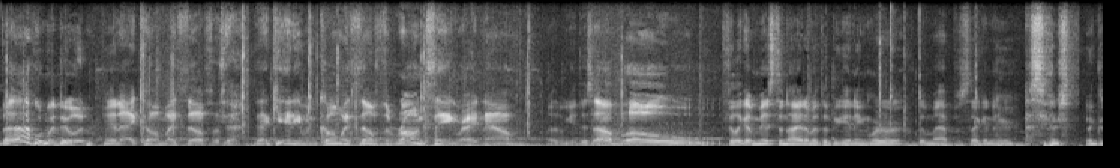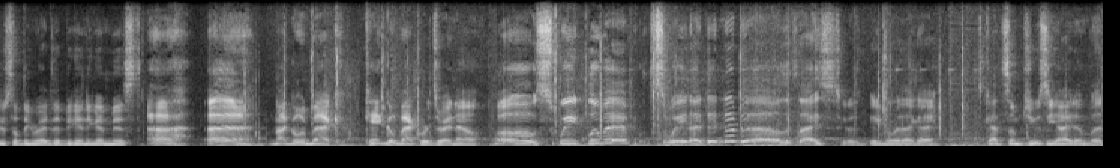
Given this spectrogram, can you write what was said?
Ah, what am I doing? And I call myself, I can't even call myself the wrong thing right now. How do we get this? Oh, blow! I feel like I missed an item at the beginning. Where the map a second here? I think there's something right at the beginning I missed. Ah, ah, not going back. Can't go backwards right now. Oh, sweet blue map. Sweet, I didn't have to, oh, that's nice. Just ignore that guy. It's got some juicy item, but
